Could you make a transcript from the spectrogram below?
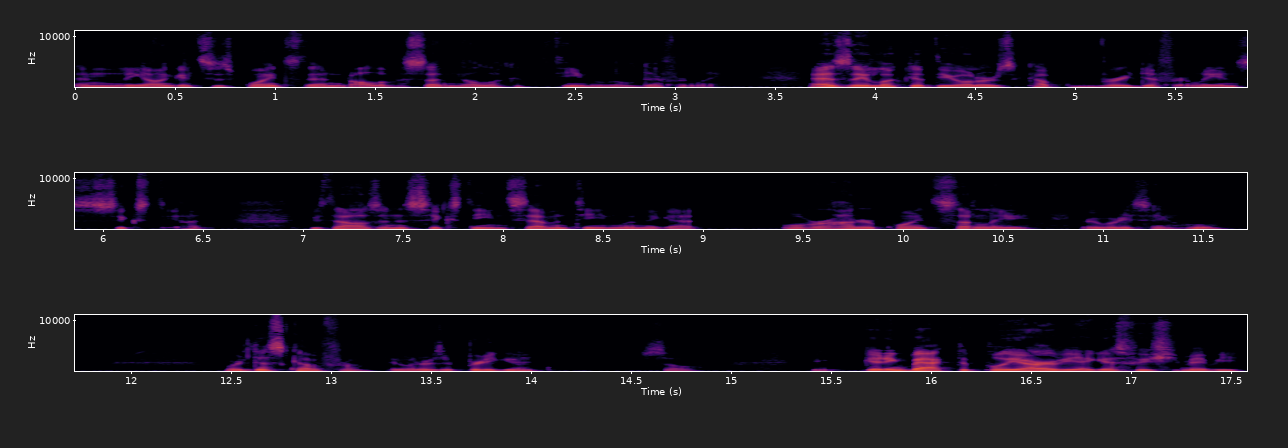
and Leon gets his points, then all of a sudden they'll look at the team a little differently as they looked at the Oilers a couple very differently in 60, 2016 17 when they got over 100 points. Suddenly, everybody's saying, "Who? Where'd this come from? The Oilers are pretty good." So, getting back to Puljujarvi, I guess we should maybe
